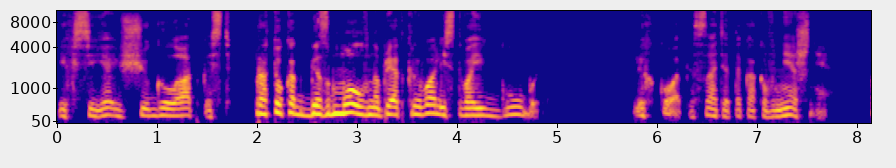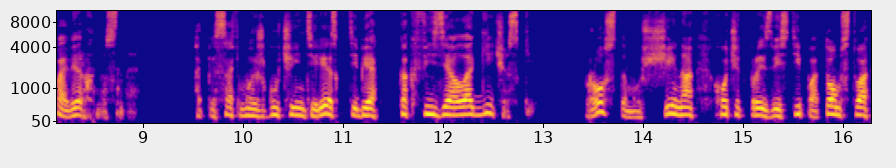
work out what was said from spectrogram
их сияющую гладкость, про то, как безмолвно приоткрывались твои губы. Легко описать это как внешнее, поверхностное. Описать мой жгучий интерес к тебе как физиологический. Просто мужчина хочет произвести потомство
